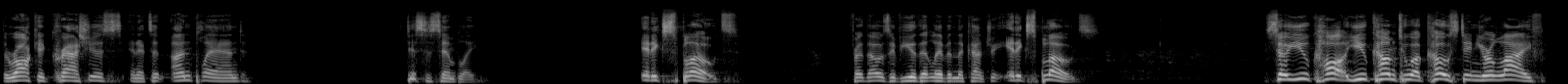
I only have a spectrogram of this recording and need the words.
The rocket crashes and it's an unplanned disassembly. It explodes. For those of you that live in the country, it explodes. So you call you come to a coast in your life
